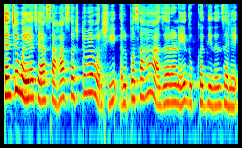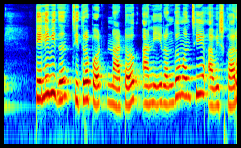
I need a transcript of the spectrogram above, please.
त्यांचे वयाच्या सहासष्टव्या वर्षी अल्पसहा आजाराने दुःखद निधन झाले. टेलिव्हिजन चित्रपट नाटक आणि रंगमंचीय आविष्कार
